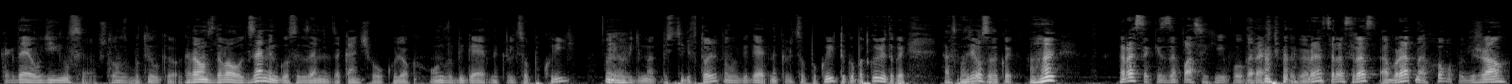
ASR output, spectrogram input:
когда я удивился, что он с бутылкой. Когда он сдавал экзамен, госэкзамен заканчивал кулек, он выбегает на крыльцо покурить. Ну, его, видимо, отпустили в туалет, он выбегает на крыльцо покурить, такой подкурил, такой, осмотрелся, такой, ага, раз так из запасухи полторашечка, такой, раз, раз, раз, обратно, хопа, побежал.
